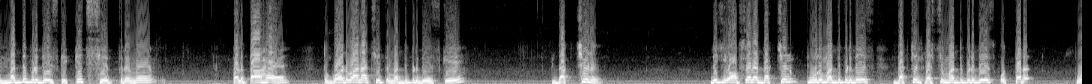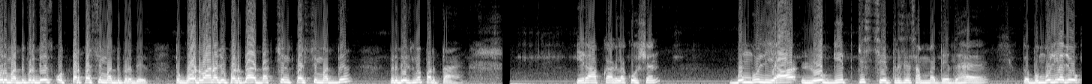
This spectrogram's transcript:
मध्य प्रदेश के किस क्षेत्र में पड़ता है? तो गोडवाना क्षेत्र मध्य प्रदेश के दक्षिण देखिए ऑप्शन है दक्षिण पूर्व मध्य प्रदेश, दक्षिण पश्चिम मध्य प्रदेश, उत्तर पूर्व मध्य प्रदेश, उत्तर पश्चिम मध्य प्रदेश। तो गोडवाना जो पड़ता है, दक्षिण पश्चिम मध्य प्रदेश में पड़ता है। ये रहा आपका अगला क्वेश्चन बुम्बुलिया लोकगीत किस क्षेत्र से संबंधित है? तो बुम्बुलिया जो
